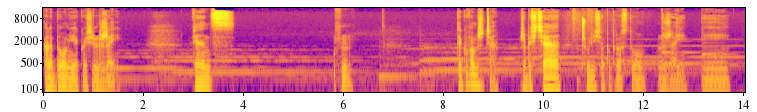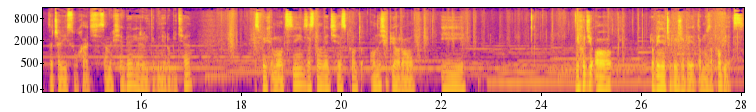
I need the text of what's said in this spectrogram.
ale było mi jakoś lżej. Więc. Hmm. Tego Wam życzę, żebyście czuli się po prostu lżej i zaczęli słuchać samych siebie, jeżeli tego nie robicie swoich emocji, zastanawiać się skąd one się biorą i nie chodzi o robienie czegoś, żeby temu zapobiec,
